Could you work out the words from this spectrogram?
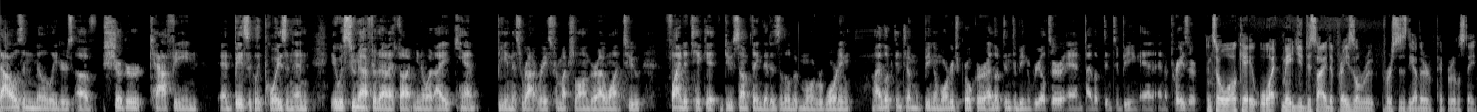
thousand milliliters of sugar, caffeine, and basically poison. And it was soon after that I thought, you know what, I can't be in this rat race for much longer. I want to find a ticket, do something that is a little bit more rewarding. I looked into being a mortgage broker. I looked into being a realtor and I looked into being a, an appraiser. And so, okay, what made you decide the appraisal route versus the other type of real estate?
